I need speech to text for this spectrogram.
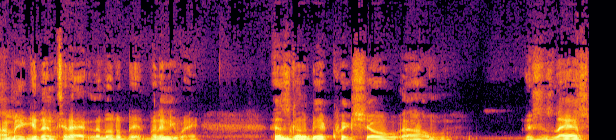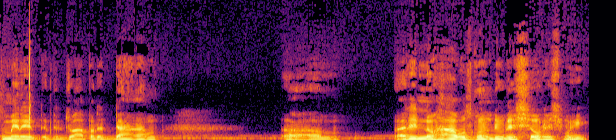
I may get into that in a little bit. But anyway, this is gonna be a quick show. Um, this is last minute at the drop of the dime. Um, I didn't know how I was gonna do this show this week,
